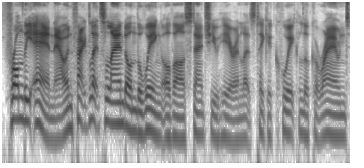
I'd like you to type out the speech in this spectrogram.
from the air now, in fact, let's land on the wing of our statue here, and let's take a quick look around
